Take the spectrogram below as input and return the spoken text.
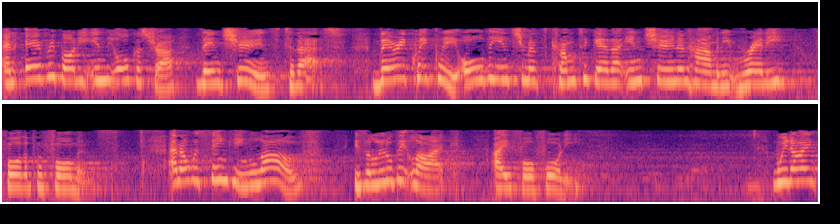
and everybody in the orchestra then tunes to that. Very quickly, all the instruments come together in tune and harmony, ready for the performance. And I was thinking, love is a little bit like A440. We don't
